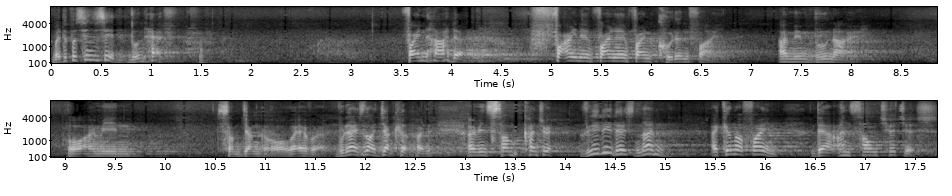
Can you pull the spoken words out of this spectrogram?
But the person said, don't have. find harder. Find and find and find, couldn't find. I'm in Brunei. Or I'm in some jungle or whatever. Brunei is not jungle, I mean, some country. Really, there's none. I cannot find. There are unsound churches.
